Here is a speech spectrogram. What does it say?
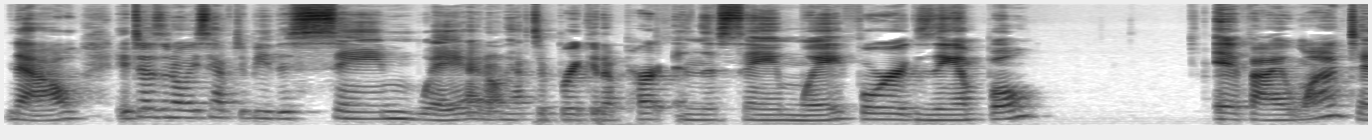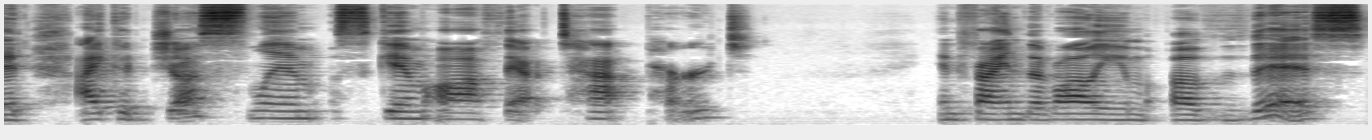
Now, it doesn't always have to be the same way. I don't have to break it apart in the same way. For example, if I wanted, I could just slim skim off that top part and find the volume of this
